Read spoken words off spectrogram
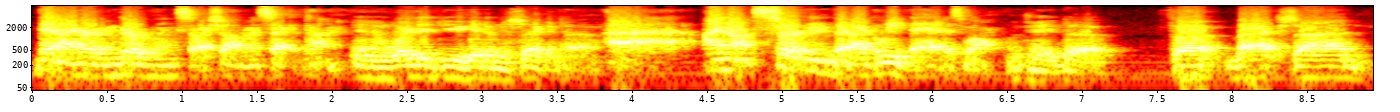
then I heard him gurgling, so I shot him a second time. And where did you hit him the second time? Uh, I'm not certain, but I believe the head as well. Okay, the front, back, side,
